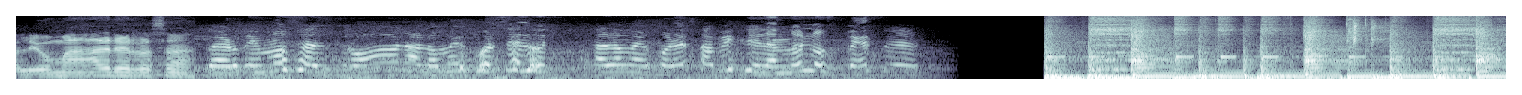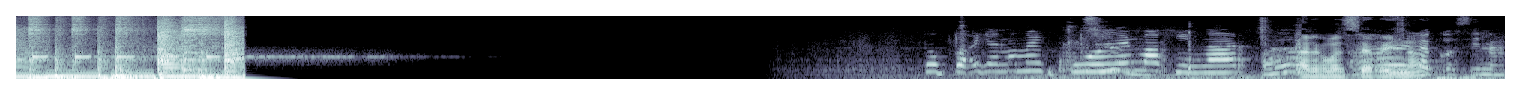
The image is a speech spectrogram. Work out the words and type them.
Valió madre, raza. Perdimos el dron, a lo mejor se lo, a lo mejor está vigilando los peces. Papá, ya no me puedo imaginar. Algo más cerril, ¿no? La cocina.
